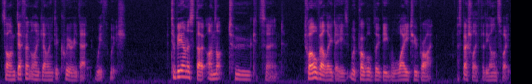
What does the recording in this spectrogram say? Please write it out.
So I'm definitely going to query that with Wish. To be honest though, I'm not too concerned. 12 LEDs would probably be way too bright, especially for the ensuite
